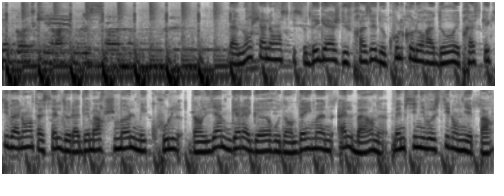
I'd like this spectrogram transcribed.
les bottes qui le sol. La nonchalance qui se dégage du phrasé de Cool Colorado est presque équivalente à celle de la démarche molle mais cool d'un Liam Gallagher ou d'un Damon Albarn, même si niveau style on n'y est pas.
